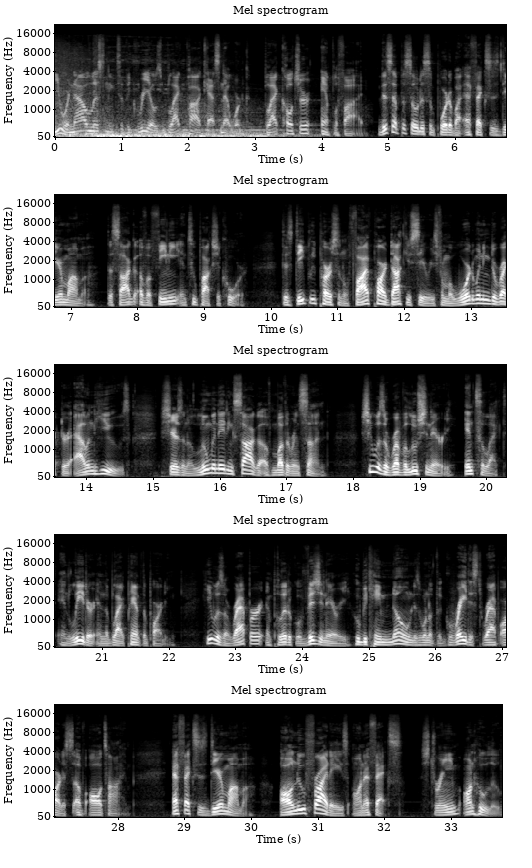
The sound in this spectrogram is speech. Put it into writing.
You are now listening to the Grio's Black Podcast Network, Black Culture Amplified. This episode is supported by FX's Dear Mama, the saga of Afeni and Tupac Shakur. This deeply personal five-part docuseries from award-winning director Allen Hughes shares an illuminating saga of mother and son. She was a revolutionary, intellect, and leader in the Black Panther Party. He was a rapper and political visionary who became known as one of the greatest rap artists of all time. FX's Dear Mama, all new Fridays on FX. Stream on Hulu.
